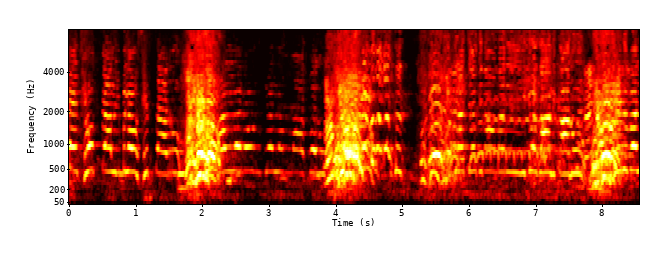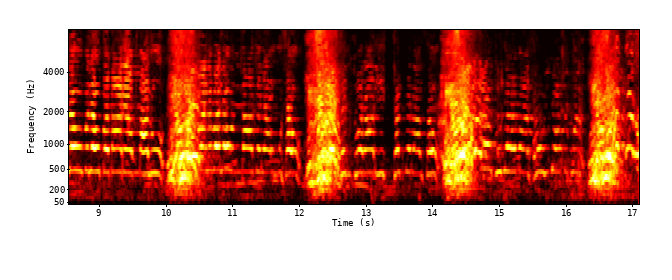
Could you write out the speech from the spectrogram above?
የኢትዮጵያ ልጅ ብለው ሲጣሩ በለው ብለው በማርያም ማሉ በል በለውና በላው ሙሰው ስንት ወራሪ ይቸገራል ሰው? ቱ ደማ ሰውየው ንጉር ሮ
